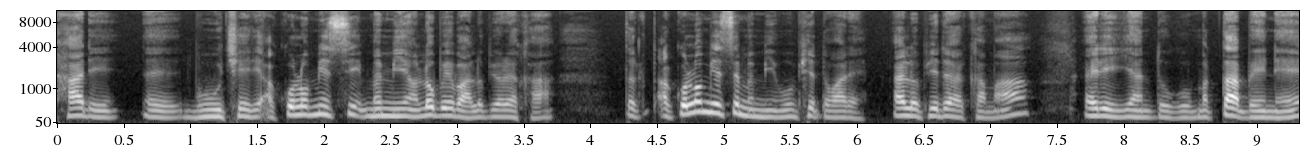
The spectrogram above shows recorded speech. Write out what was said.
ထားတွေအဲဘူချေတွေအကုန်လုံးမျက်စိမမြင်အောင်လုပ်ပေးပါလို့ပြောတဲ့အခါအကုန်လုံးမျက်စိမမြင်ဘူးဖြစ်သွားတယ် အဲ့လိုဖြစ်တဲ့အခါမှာအဲ့ဒီရန်သူကိုမတတ်ဘဲနဲ့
